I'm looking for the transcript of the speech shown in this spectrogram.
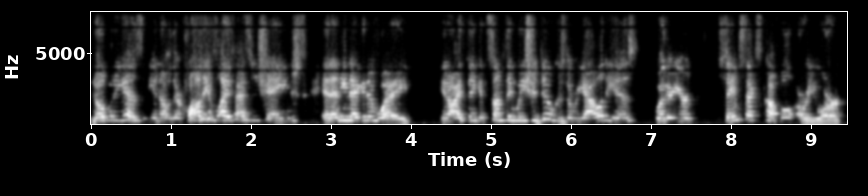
Nobody has, you know, their quality of life hasn't changed in any negative way. You know, I think it's something we should do because the reality is whether you're same sex couple or you're,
